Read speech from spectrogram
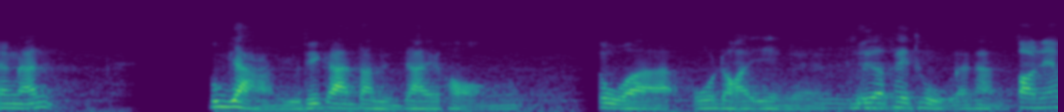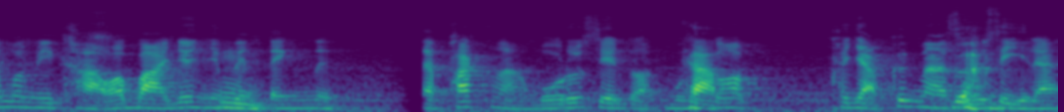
ดังนั้นทุกอย่างอยู่ที่การตัดสินใจของตัวโอดอยเองเลยอืมเลือกให้ถูกแล้วกัน ตอนนี้มันมีข่าวว่าบาเยิร์นยังเป็นอืมเต็งหนึ่ง แต่พักหลังโบรุสเซียดอร์ทมุนครับด์ก็ขยับขึ้นมาสูสีแล้ว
